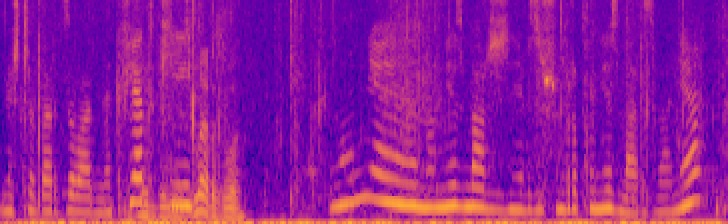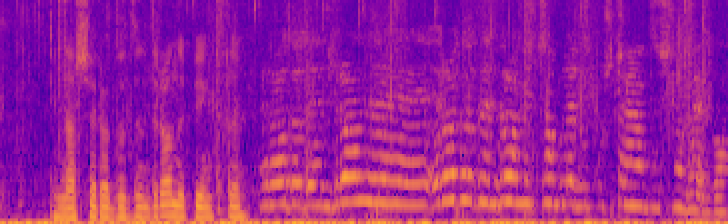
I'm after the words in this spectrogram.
jeszcze bardzo ładne Żeby nie kwiatki. zmarzła. No nie, no nie zmarznie, w zeszłym roku nie zmarzła, nie? Nasze rododendrony piękne. Rododendrony, rododendrony ciągle wypuszczają coś nowego.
